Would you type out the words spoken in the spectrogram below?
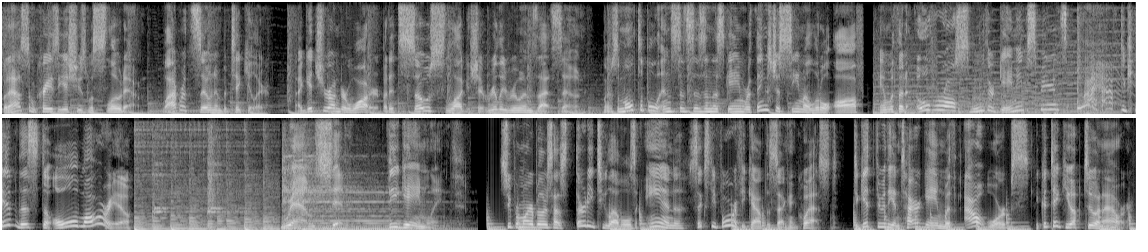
but it has some crazy issues with slowdown. Labyrinth Zone in particular. I get you're underwater, but it's so sluggish it really ruins that zone. There's multiple instances in this game where things just seem a little off, and with an overall smoother gaming experience, I have to give this to old Mario. Round 7. The game. Super Mario Bros. has 32 levels and 64 if you count the second quest. To get through the entire game without warps, it could take you up to an hour.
